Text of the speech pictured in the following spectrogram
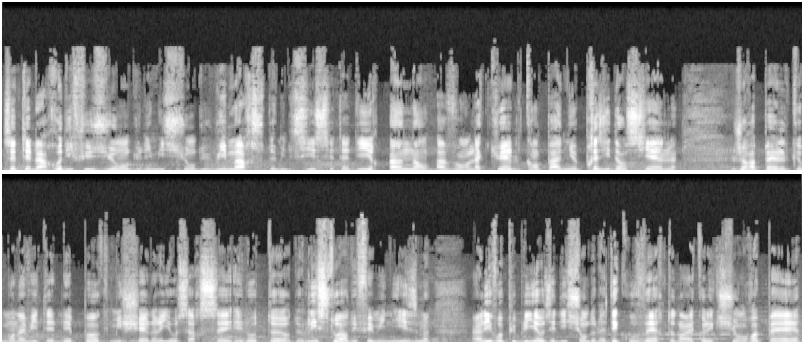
C'était la rediffusion d'une émission du 8 mars 2006, c'est-à-dire un an avant l'actuelle campagne présidentielle. Je rappelle que mon invité de l'époque, Michel Rio-Sarcé, est l'auteur de L'histoire du féminisme, un livre publié aux éditions de la Découverte dans la collection Repères,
